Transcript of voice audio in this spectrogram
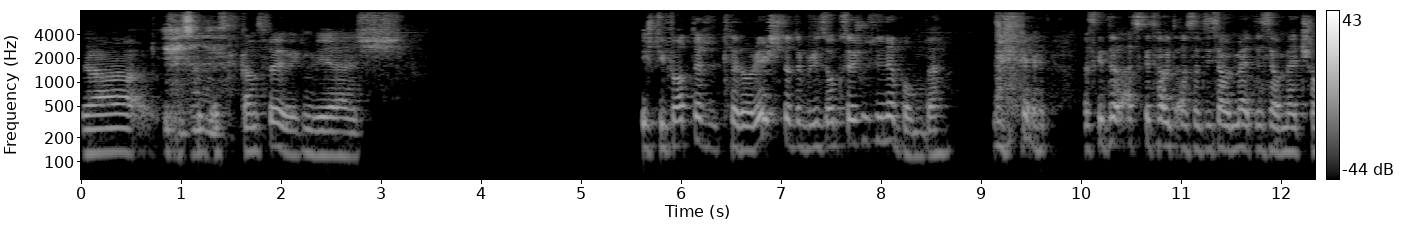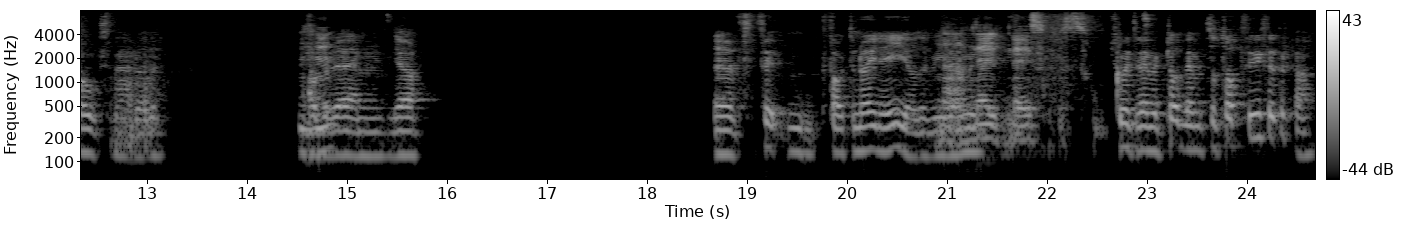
ja, Ich weiß nicht. ganz viel. Irgendwie ist, ist dein Vater Terrorist oder wie du so siehst aus wie eine Bombe? es, gibt, es gibt halt, also das ist halt mehr, das ist ja mehr Jokes, mehr, oder? Mhm. Aber ähm, ja. Äh, fällt dir neu ein, oder wie? nein, wir, nein, nein, es, es, Gut, wenn wir, wenn wir zu Top 5 übergehen.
